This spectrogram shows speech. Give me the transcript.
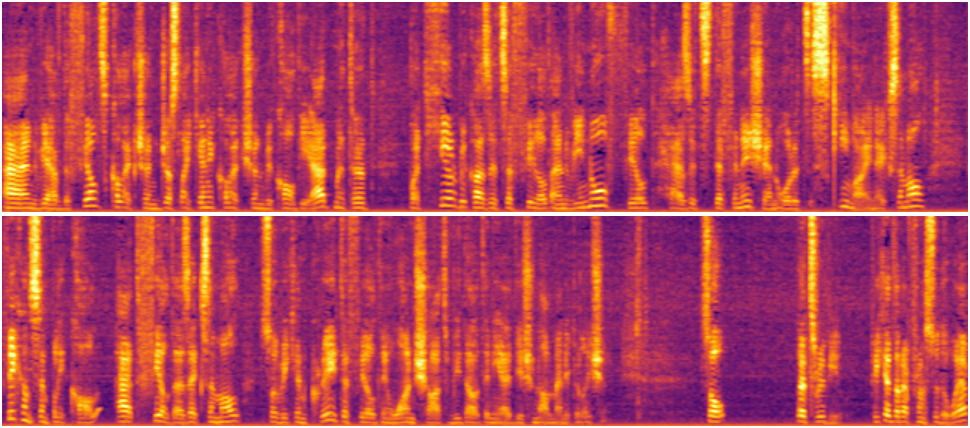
and we have the fields collection just like any collection we call the add method but here because it's a field and we know field has its definition or its schema in XML we can simply call add field as XML so we can create a field in one shot without any additional manipulation so let's review we get the reference to the web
